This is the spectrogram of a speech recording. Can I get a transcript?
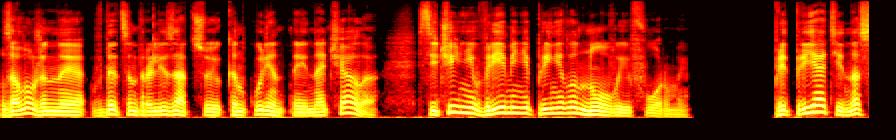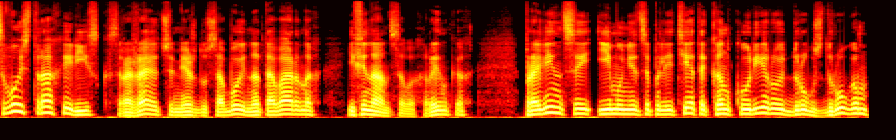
Заложенное в децентрализацию конкурентное начало с течением времени приняло новые формы. Предприятия на свой страх и риск сражаются между собой на товарных и финансовых рынках, провинции и муниципалитеты конкурируют друг с другом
